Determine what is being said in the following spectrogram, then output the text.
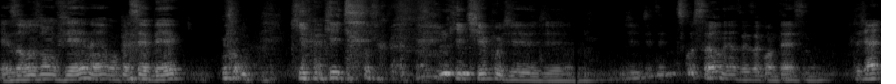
E aí os alunos vão ver, né? Vão perceber que, que, que tipo de, de, de, de- de discussão, né? Às vezes acontece. Né? Tu já,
